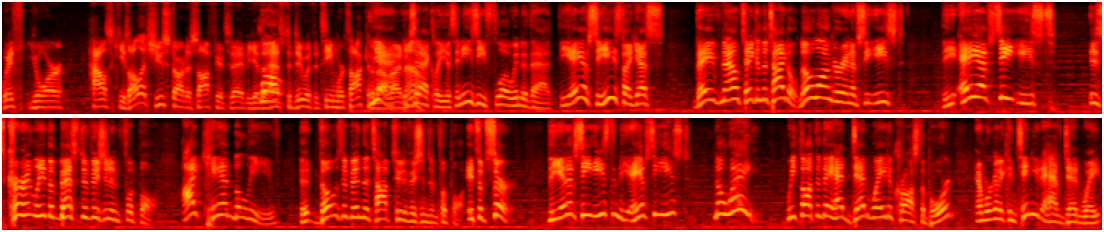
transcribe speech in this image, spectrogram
with your house keys. I'll let you start us off here today because Well, it has to do with the team we're talking yeah, about right now. exactly. It's an easy flow into that. The AFC East, I guess, they've now taken the title. No longer NFC East. The AFC East is currently the best division in football. I can't believe that those have been the top two divisions in football. It's absurd. The NFC East and the AFC East? No way. We thought that they had dead weight across the board, and we're going to continue to have dead weight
